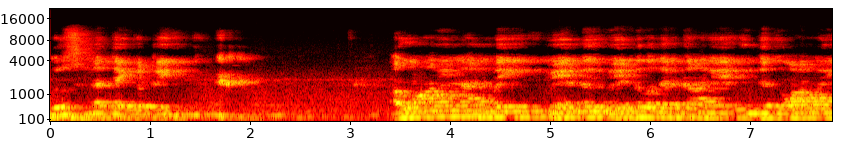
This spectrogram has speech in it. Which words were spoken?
ஒரு சுண்ணத்தை பற்றி. அல்லாவின் அன்பை வேண்டு வேண்டுவதற்காக இந்த துவாவை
